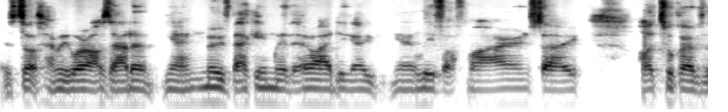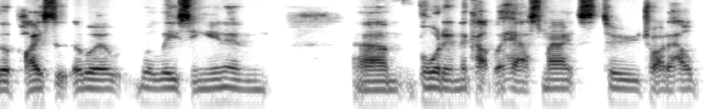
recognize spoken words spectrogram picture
it's not something where I was able to you know move back in with her. I had to go you know live off my own, so I took over the place that we're, we're leasing in and um, brought in a couple of housemates to try to help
